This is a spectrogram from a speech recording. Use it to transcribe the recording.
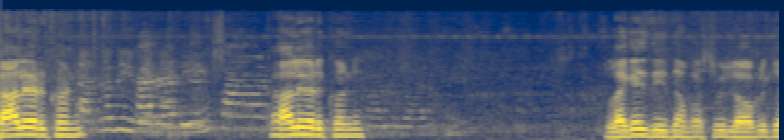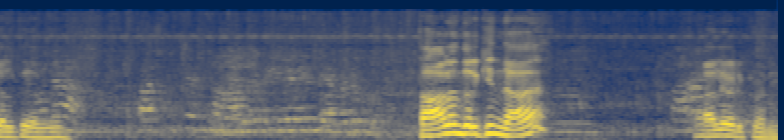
కాలు కడుక్కోండి. కాలు కడుక్కోండి. లగేజ్ తీద్దాం ఫస్ట్ వీళ్ళు లోపలికి వెళ్తే. తాళం దొరికిందా? కాలు కడుక్కొని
